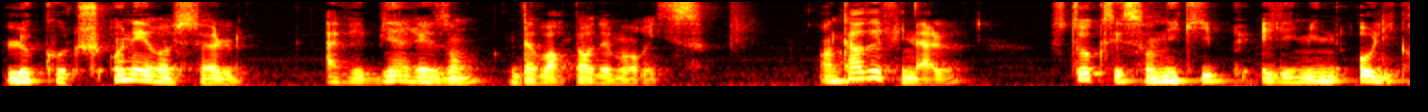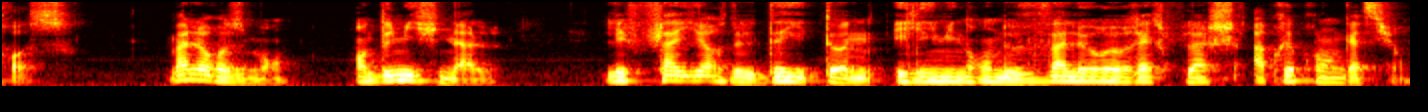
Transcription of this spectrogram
Le coach Honey Russell avait bien raison d'avoir peur de Maurice. En quart de finale, Stokes et son équipe éliminent Holy Cross. Malheureusement, en demi-finale, les Flyers de Dayton élimineront de valeureux Red Flash après prolongation.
